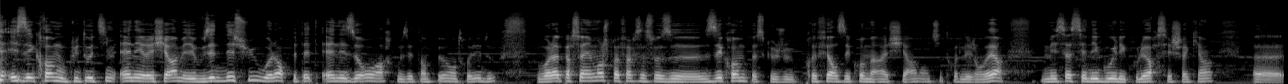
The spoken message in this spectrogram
et Zekrom ou plutôt team N et Reshira mais vous êtes déçu ou alors peut-être N et Zoroark, vous êtes un peu entre les deux? Voilà personnellement je préfère que ça soit Zekrom parce que je préfère Zekrom à Reshira dans le titre de légendaire. Mais ça c'est les goûts et les couleurs, c'est chacun, euh,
